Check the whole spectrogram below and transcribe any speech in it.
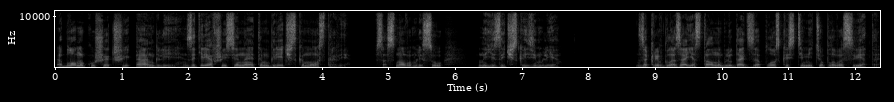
обломок ушедшей Англии, затерявшийся на этом греческом острове, в сосновом лесу на языческой земле. Закрыв глаза, я стал наблюдать за плоскостями теплого света,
